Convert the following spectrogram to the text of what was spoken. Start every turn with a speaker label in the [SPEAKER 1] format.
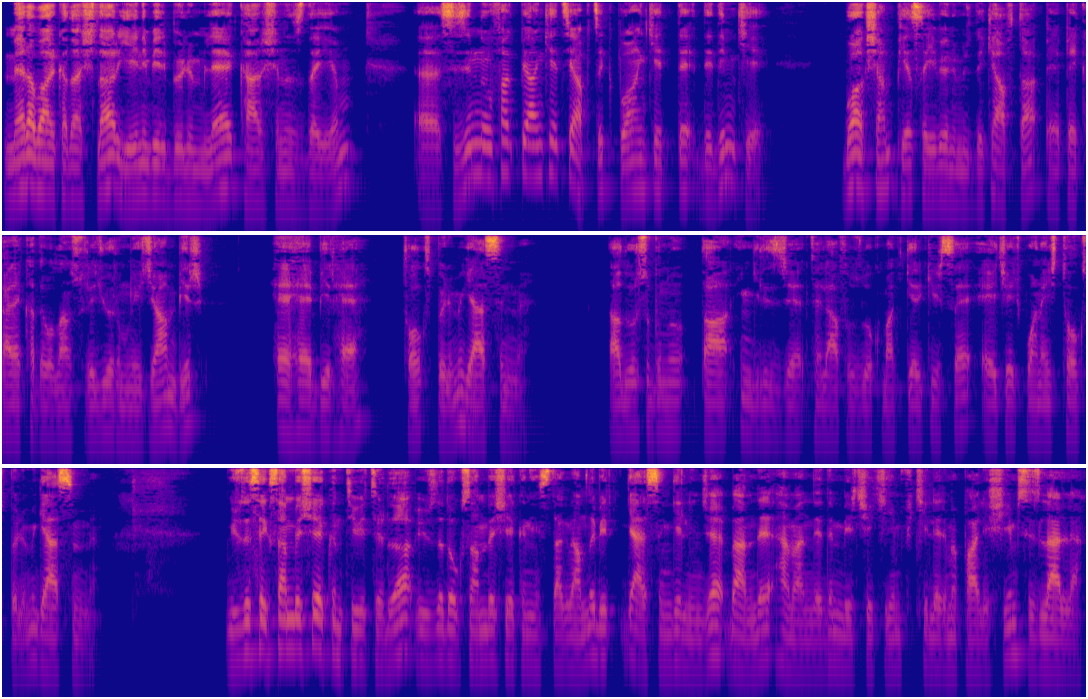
[SPEAKER 1] Merhaba arkadaşlar, yeni bir bölümle karşınızdayım. Ee, sizinle ufak bir anket yaptık. Bu ankette dedim ki bu akşam piyasayı ve önümüzdeki hafta PPK'ya kadar olan süreci yorumlayacağım bir HH1H Talks bölümü gelsin mi? Daha doğrusu bunu daha İngilizce telaffuzlu okumak gerekirse HH1H Talks bölümü gelsin mi? %85'e yakın Twitter'da, %95'e yakın Instagram'da bir gelsin gelince ben de hemen dedim bir çekeyim, fikirlerimi paylaşayım sizlerle.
